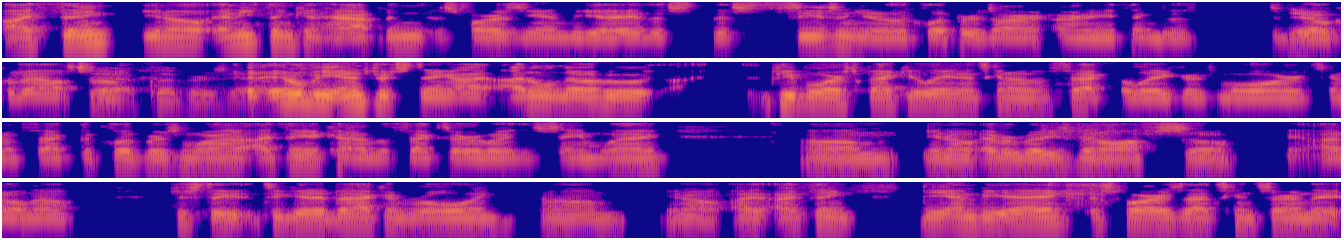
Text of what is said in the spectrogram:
I think you know anything can happen as far as the NBA this this season. You know the Clippers aren't aren't anything to, to yeah. joke about. So yeah, Clippers. Yeah. It, will be interesting. I I don't know who people are speculating it's going to affect the Lakers more. It's going to affect the Clippers more. I, I, think it kind of affects everybody the same way. Um, you know, everybody's been off, so I don't know. Just to to get it back and rolling. Um, you know, I, I think the NBA, as far as that's concerned, they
